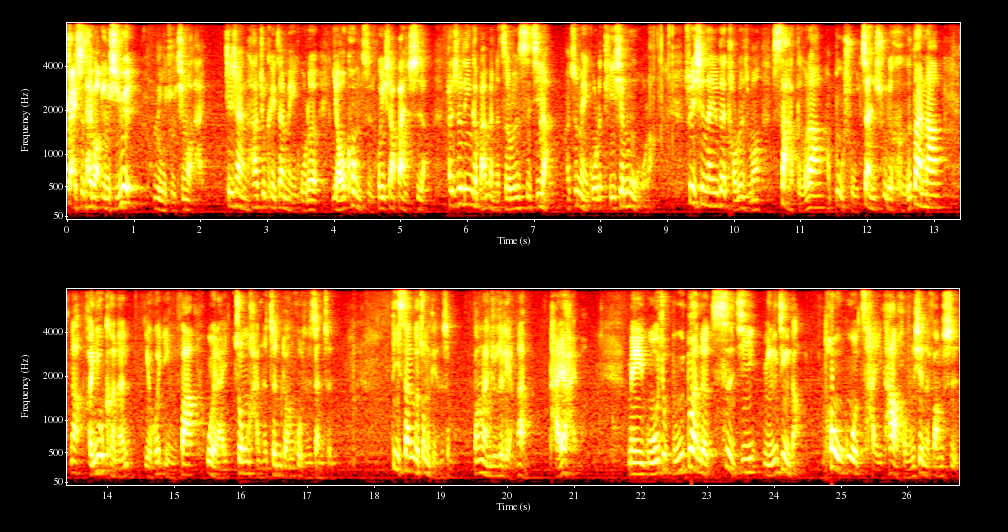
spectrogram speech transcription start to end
盖世太保尹锡悦入驻青瓦台，接下来他就可以在美国的遥控指挥下办事啊，他就是另一个版本的泽伦斯基啦，啊，是美国的提线木偶啦。所以现在又在讨论什么萨德啦，部署战术的核弹啦，那很有可能也会引发未来中韩的争端或者是战争。第三个重点是什么？当然就是两岸台海嘛，美国就不断的刺激民进党，透过踩踏红线的方式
